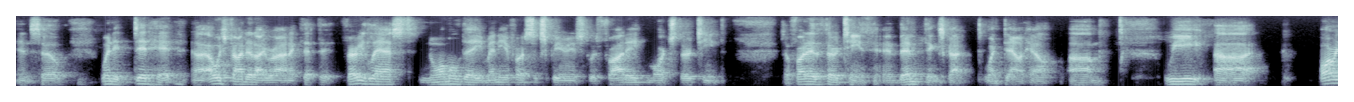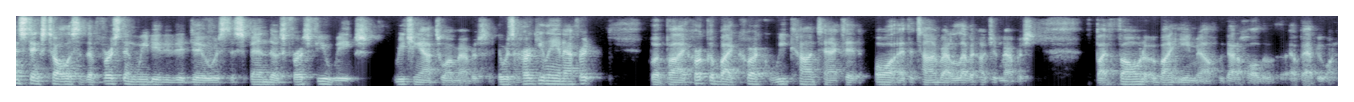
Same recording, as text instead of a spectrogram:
And so when it did hit, I always found it ironic that the very last normal day many of us experienced was Friday, March 13th. So Friday the 13th, and then things got went downhill. Um, we uh, our instincts told us that the first thing we needed to do was to spend those first few weeks reaching out to our members. It was a Herculean effort, but by hook or by crook, we contacted all at the time about 1,100 members by phone or by email. We got a hold of, of everyone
